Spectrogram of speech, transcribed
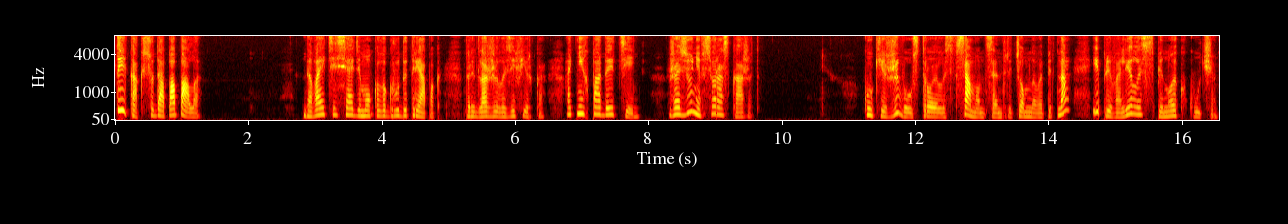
Ты как сюда попала?» «Давайте сядем около груды тряпок», — предложила Зефирка. «От них падает тень. Жазюня все расскажет». Куки живо устроилась в самом центре темного пятна и привалилась спиной к куче.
